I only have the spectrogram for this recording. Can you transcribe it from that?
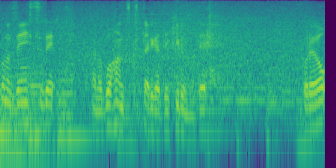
この前室であのご飯作ったりができるのでこれを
